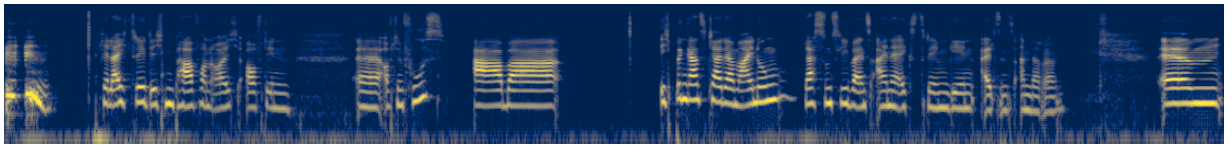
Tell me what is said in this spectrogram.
Vielleicht trete ich ein paar von euch auf den, äh, auf den Fuß, aber ich bin ganz klar der Meinung, lasst uns lieber ins eine Extrem gehen als ins andere. Ähm,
